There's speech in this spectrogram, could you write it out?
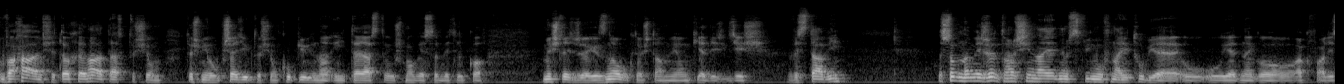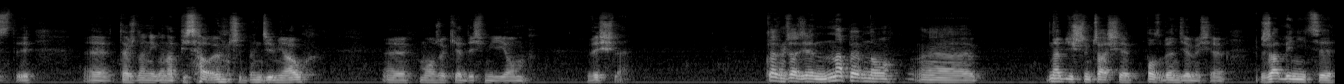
wahałem się trochę, no ale teraz ktoś, ją, ktoś mnie uprzedził, ktoś ją kupił, no i teraz to już mogę sobie tylko myśleć, że znowu ktoś tam ją kiedyś gdzieś wystawi. Zresztą namierzyłem roślinę na jednym z filmów na YouTubie u, u jednego akwarysty. E, też do niego napisałem, czy będzie miał. E, może kiedyś mi ją wyśle. W każdym razie na pewno e, w najbliższym czasie pozbędziemy się żabienicy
